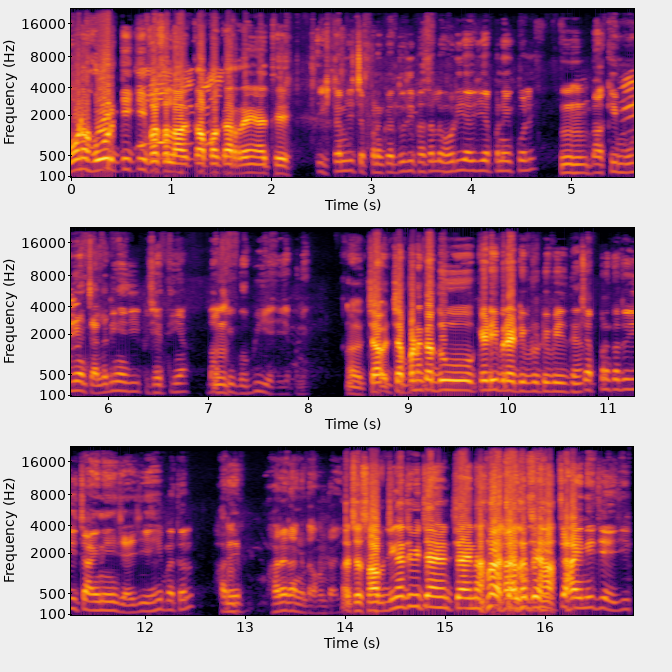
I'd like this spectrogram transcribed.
ਹੁਣ ਹੋਰ ਕੀ ਕੀ ਫਸਲ ਆਪਾਂ ਕਰ ਰਹੇ ਆ ਇੱਥੇ? ਇਸ ਟਾਈਮ ਜੀ ਚੱਪਣ ਕੱਦੂ ਦੀ ਫਸਲ ਹੋ ਰਹੀ ਹੈ ਜੀ ਆਪਣੇ ਕੋਲੇ। ਬਾਕੀ ਮੂਲੀਆਂ ਚੱਲ ਰਹੀਆਂ ਜੀ ਪਛੇਤੀਆਂ ਬਾਕੀ ਗੋਭੀ ਹੈ ਜੀ ਆਪਣੀ। ਅ, ਚ- ਚੱਪਣ ਕੱਦੂ ਕਿਹੜੀ ਵੈਰਾਈਟੀ ਫਰੂਟੀ ਬੀਜਦੇ ਆ? ਚੱਪਣ ਕੱਦੂ ਜੀ ਚਾਈਨੀਜ਼ ਹੈ ਜੀ ਇਹ ਮਤਲਬ ਹਰੇ ਹਰੇ ਰੰਗ ਦਾ ਹੁੰਦਾ ਜੀ। ਅੱਛਾ ਸਬਜ਼ੀਆਂ 'ਚ ਵੀ ਚਾਈ- ਚਾਈਨਾ ਦਾ ਚੱਲ ਪਿਆ? ਚਾਈਨੀਜ਼ ਹੈ ਜੀ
